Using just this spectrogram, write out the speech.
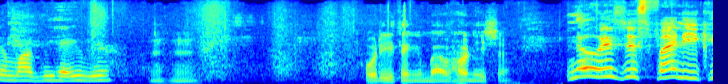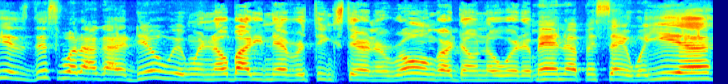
and my behavior. hmm What are you thinking about, Ronisha? No, it's just funny because this is what I got to deal with when nobody never thinks they're in the wrong or don't know where to man up and say, well, yeah,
